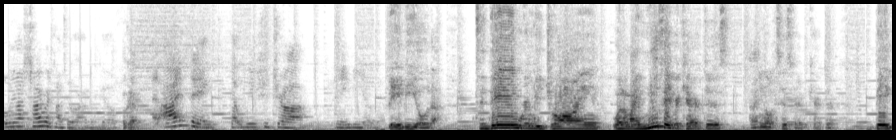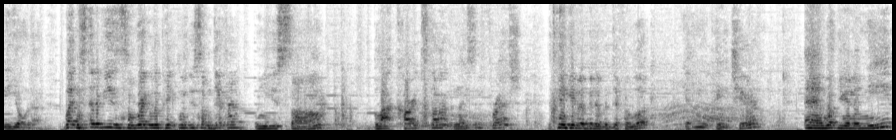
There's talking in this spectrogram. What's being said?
We watched Star Wars not too long ago. Okay. And I think that we should draw Baby Yoda. Baby Yoda. Today we're going to be drawing one of my new favorite characters. I know it's his favorite character, Baby Yoda. But instead of using some regular paper, to do something different. We're to use some black cardstock, nice and fresh. It's to give it a bit of a different look. Get you a page here. And what you're to need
